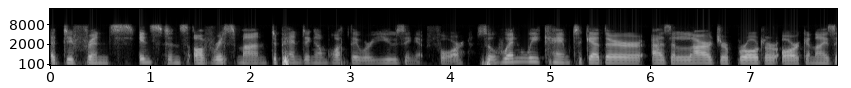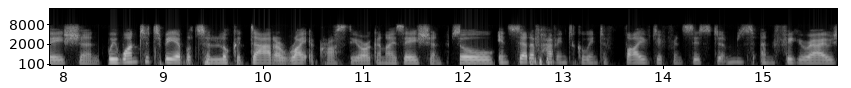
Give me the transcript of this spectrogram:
a different instance of Riskman depending on what they were using it for. So when we came together as a larger, broader organization, we wanted to be able to look at data right across the organization. So instead of having to go into five different systems and figure out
